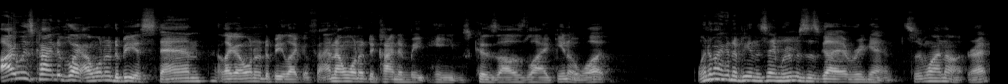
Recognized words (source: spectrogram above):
I was kind of like I wanted to be a stan. Like I wanted to be like a fan. I wanted to kind of meet Heems because I was like, you know what? When am I going to be in the same room as this guy ever again? So why not, right?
